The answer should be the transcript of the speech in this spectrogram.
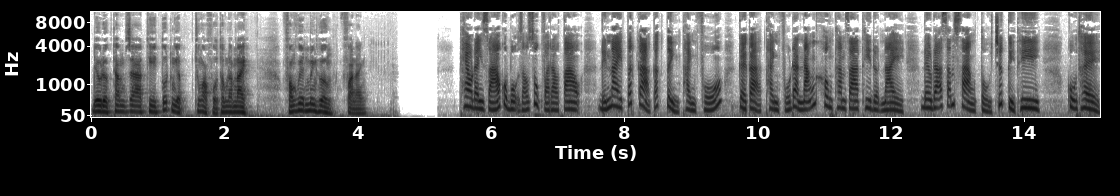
đều được tham gia thi tốt nghiệp trung học phổ thông năm nay. Phóng viên Minh Hường phản ánh. Theo đánh giá của Bộ Giáo dục và Đào tạo, đến nay tất cả các tỉnh, thành phố, kể cả thành phố Đà Nẵng không tham gia thi đợt này, đều đã sẵn sàng tổ chức kỳ thi. Cụ thể,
